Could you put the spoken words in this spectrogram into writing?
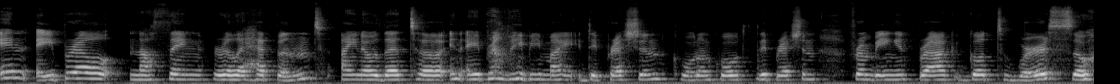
in April, nothing really happened. I know that uh, in April, maybe my depression, quote unquote, depression from being in Prague got worse. So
